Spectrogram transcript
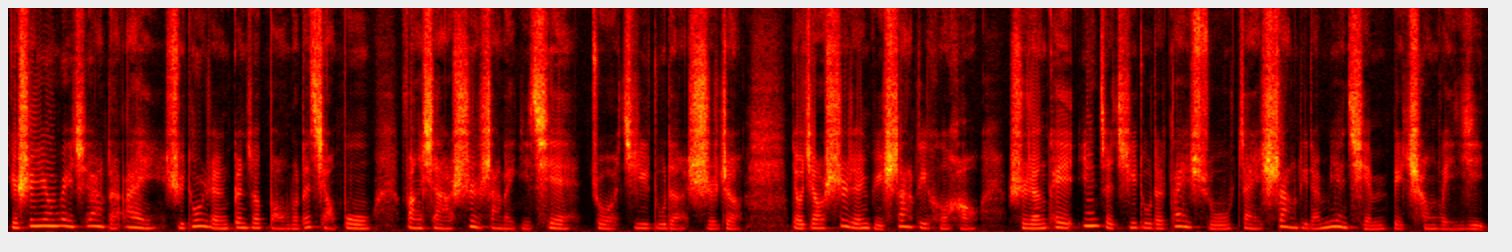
也是因为这样的爱，许多人跟着保罗的脚步，放下世上的一切，做基督的使者，要叫世人与上帝和好，使人可以因着基督的代赎，在上帝的面前被称为义。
